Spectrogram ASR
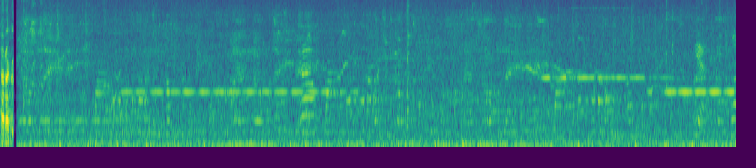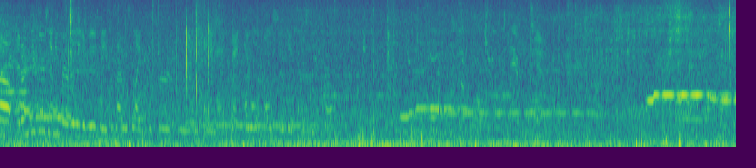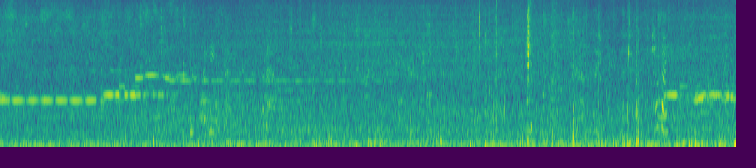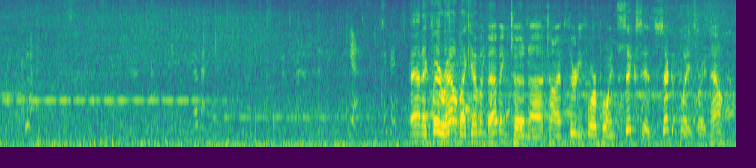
Herhalde. And a clear round by Kevin Babington, uh, time 34.6 in second place right now.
